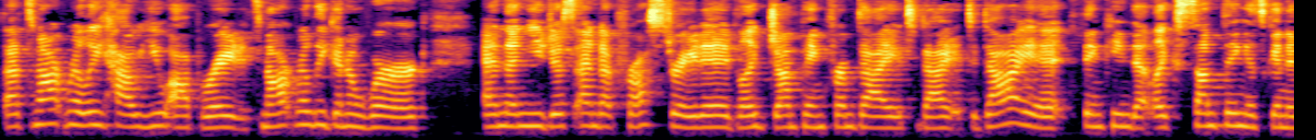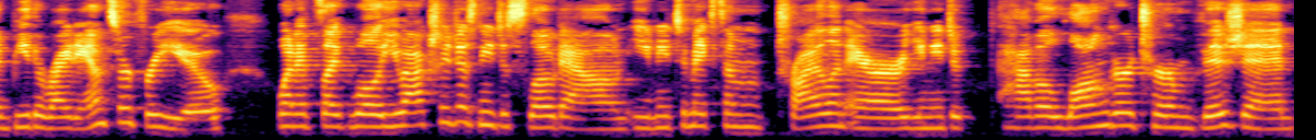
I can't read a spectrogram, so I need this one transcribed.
That's not really how you operate. It's not really going to work. And then you just end up frustrated like jumping from diet to diet to diet thinking that like something is going to be the right answer for you when it's like well you actually just need to slow down. You need to make some trial and error. You need to have a longer term vision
